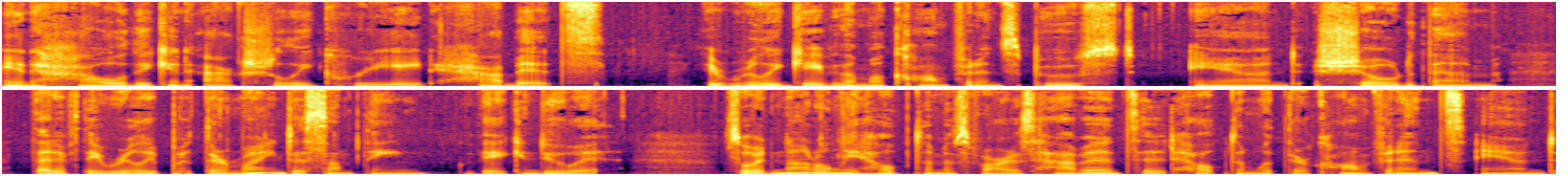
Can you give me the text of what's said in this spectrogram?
and how they can actually create habits. It really gave them a confidence boost and showed them that if they really put their mind to something, they can do it. So it not only helped them as far as habits, it helped them with their confidence, and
